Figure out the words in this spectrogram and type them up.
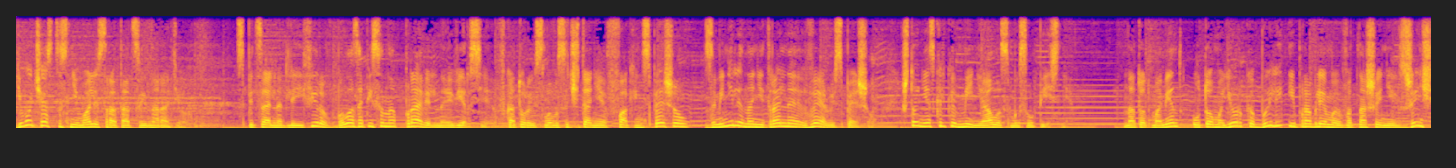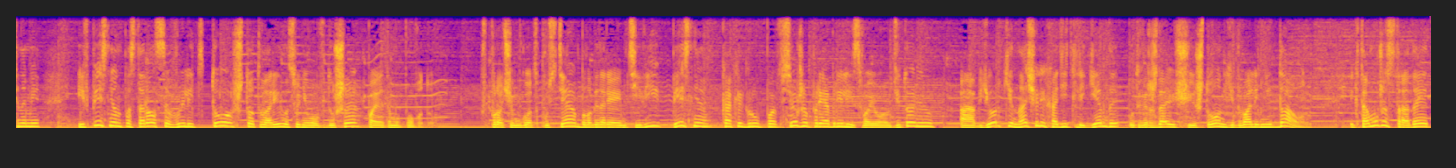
Его часто снимали с ротацией на радио. Специально для эфиров была записана правильная версия, в которой словосочетание «fucking special» заменили на нейтральное «very special», что несколько меняло смысл песни. На тот момент у Тома Йорка были и проблемы в отношениях с женщинами, и в песне он постарался вылить то, что творилось у него в душе по этому поводу. Впрочем, год спустя, благодаря MTV, песня, как и группа, все же приобрели свою аудиторию, а об Йорке начали ходить легенды, утверждающие, что он едва ли не даун, и к тому же страдает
